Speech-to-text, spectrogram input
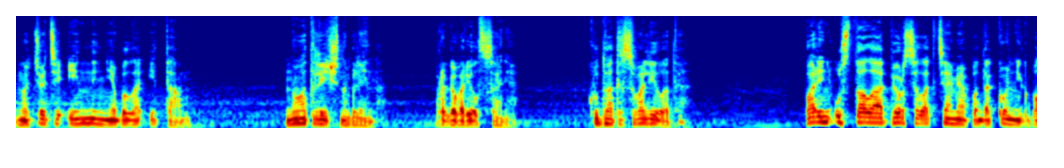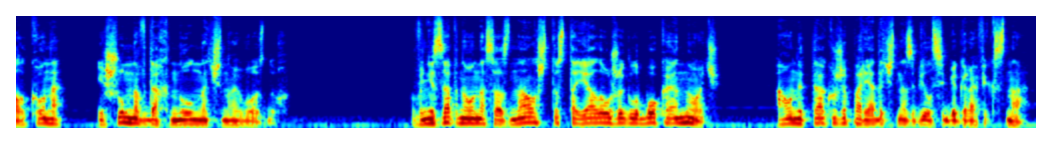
Но тети Инны не было и там. «Ну отлично, блин», – проговорил Саня. «Куда ты свалила-то?» Парень устало оперся локтями о подоконник балкона и шумно вдохнул ночной воздух. Внезапно он осознал, что стояла уже глубокая ночь, а он и так уже порядочно сбил себе график сна –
